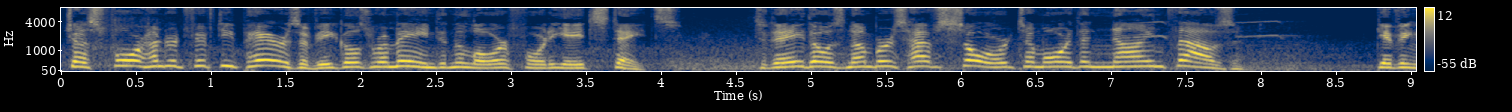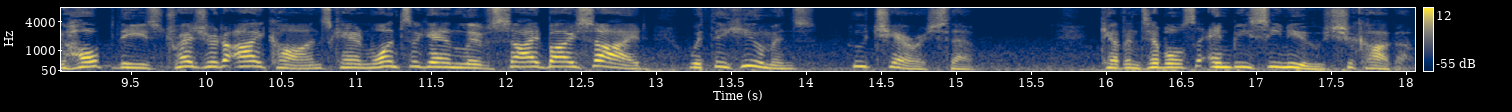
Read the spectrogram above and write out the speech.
just 450 pairs of eagles remained in the lower 48 states. Today, those numbers have soared to more than 9,000, giving hope these treasured icons can once again live side by side with the humans who cherish them. Kevin Tibbles, NBC News, Chicago.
